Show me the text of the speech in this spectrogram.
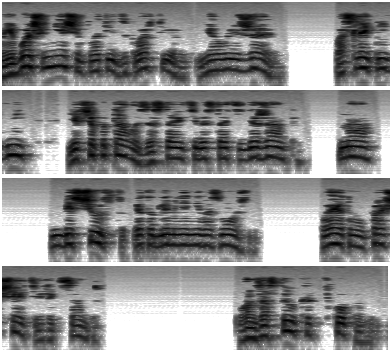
Мне больше нечем платить за квартиру. Я уезжаю. Последние дни я все пыталась заставить себя стать содержанкой, но без чувств это для меня невозможно. Поэтому прощайте, Александр. Он застыл, как вкопанный.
